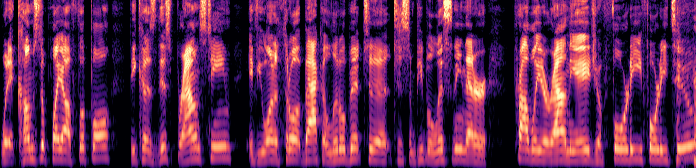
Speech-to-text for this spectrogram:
when it comes to playoff football because this Browns team, if you want to throw it back a little bit to, to some people listening that are probably around the age of 40, 42,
